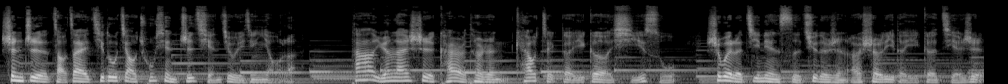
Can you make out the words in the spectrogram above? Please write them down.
甚至早在基督教出现之前就已经有了。它原来是凯尔特人 Celtic 的一个习俗，是为了纪念死去的人而设立的一个节日，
